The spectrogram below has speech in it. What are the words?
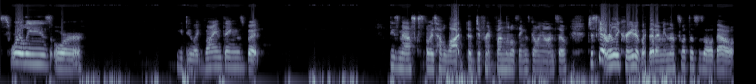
swirlies or you do like vine things, but these masks always have a lot of different fun little things going on. So just get really creative with it. I mean, that's what this is all about.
